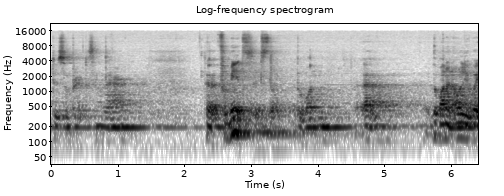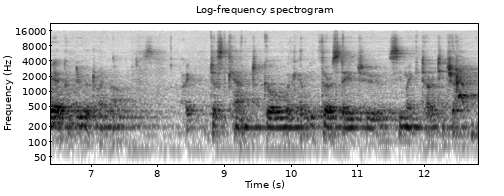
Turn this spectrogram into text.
do some practicing there. So for me, it's, it's the, the one. Uh, the one and only way I can do it right now I just can't go like every Thursday to see my guitar teacher.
